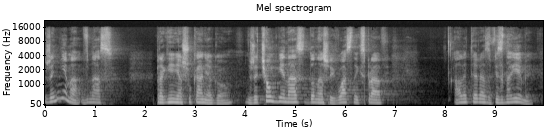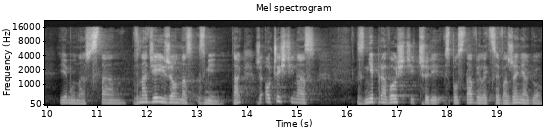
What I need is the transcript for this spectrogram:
że nie ma w nas pragnienia szukania Go, że ciągnie nas do naszych własnych spraw, ale teraz wyznajemy Jemu nasz stan w nadziei, że On nas zmieni, tak? że oczyści nas z nieprawości, czyli z postawy lekceważenia Go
